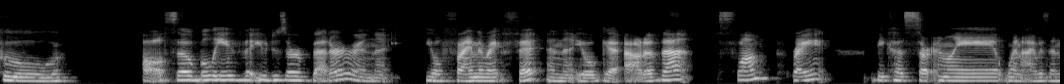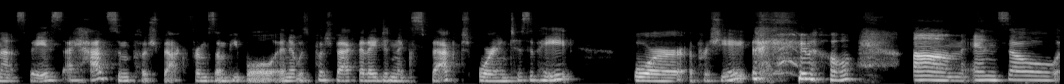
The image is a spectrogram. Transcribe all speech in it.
who also believe that you deserve better and that you'll find the right fit and that you'll get out of that slump, right? Because certainly when I was in that space, I had some pushback from some people, and it was pushback that I didn't expect or anticipate or appreciate, you know? Um, and so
